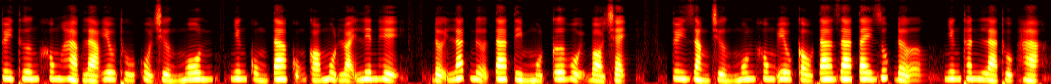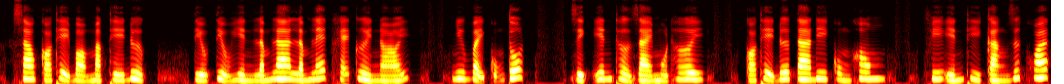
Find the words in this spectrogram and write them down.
Tuy thương không hạc là yêu thú của trưởng môn, nhưng cùng ta cũng có một loại liên hệ. Đợi lát nữa ta tìm một cơ hội bỏ chạy. Tuy rằng trưởng môn không yêu cầu ta ra tay giúp đỡ, nhưng thân là thuộc hạ, sao có thể bỏ mặc thế được. Tiếu tiểu hiền lấm la lấm lét khẽ cười nói, như vậy cũng tốt. Dịch yên thở dài một hơi, có thể đưa ta đi cùng không? Phi Yến thì càng dứt khoát,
